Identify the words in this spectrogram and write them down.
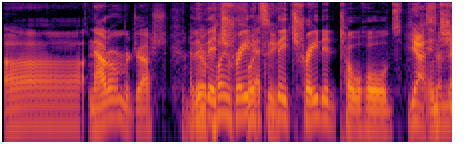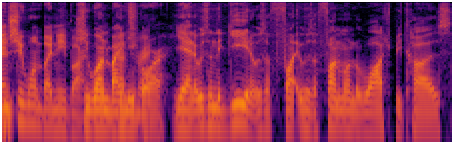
Uh, now I don't remember, Josh. I They think they playing trade. I think they traded toe holds. Yes, and, and then she- she won by knee bar. She won by That's knee right. bar. Yeah, and it was in the gi, and it was a fun. It was a fun one to watch because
